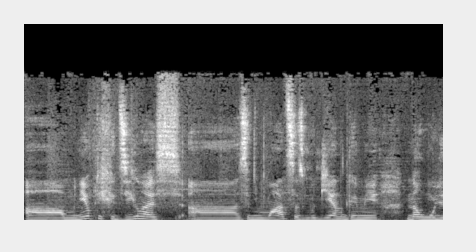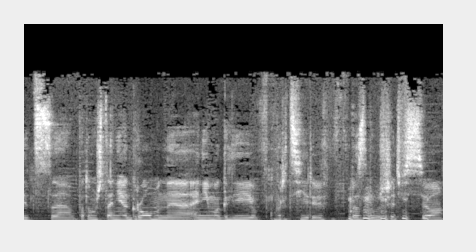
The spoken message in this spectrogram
А, мне приходилось а, заниматься с бугенгами на улице, потому что они огромные, они могли в квартире разрушить все.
